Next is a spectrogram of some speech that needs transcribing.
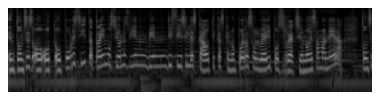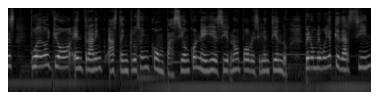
Entonces, o, pobrecita, trae emociones bien, bien difíciles, caóticas que no puede resolver y pues reaccionó de esa manera. Entonces, puedo yo entrar en, hasta incluso en compasión con ella y decir, no, pobre, sí le entiendo, pero me voy a quedar sin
